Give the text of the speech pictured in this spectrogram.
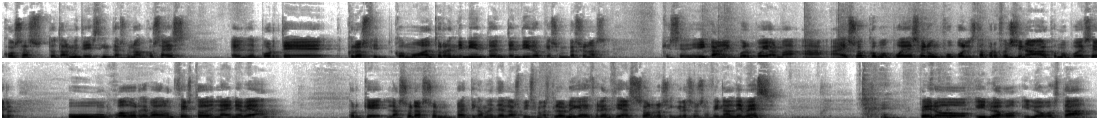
cosas totalmente distintas. Una cosa es el deporte CrossFit como alto rendimiento, entendido que son personas que se dedican en cuerpo y alma a, eso, como puede ser un futbolista profesional, como puede ser un jugador de baloncesto en la NBA, porque las horas son prácticamente las mismas, la única diferencia son los ingresos a final de mes. Pero y luego y luego está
